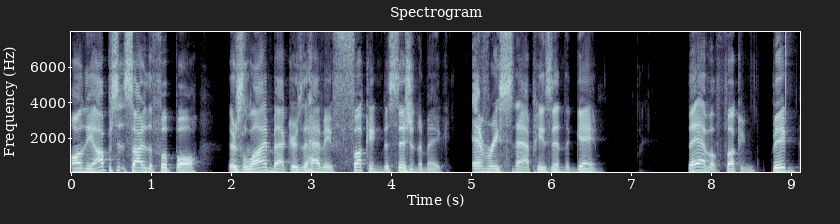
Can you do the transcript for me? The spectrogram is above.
on the opposite side of the football, there's linebackers that have a fucking decision to make every snap he's in the game. They have a fucking big,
